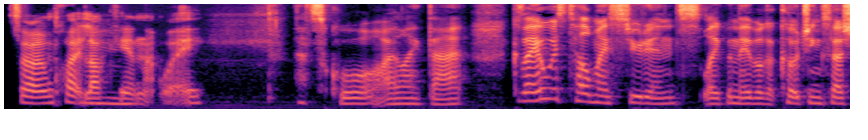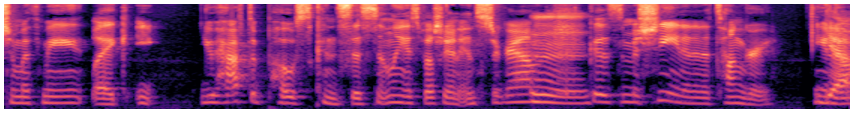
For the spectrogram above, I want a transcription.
So I'm quite lucky Mm. in that way. That's cool. I like that. Because I always tell my students, like when they book a coaching session with me, like you, have to post consistently, especially on Instagram, Mm. because it's a machine and it's hungry. You Yeah.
